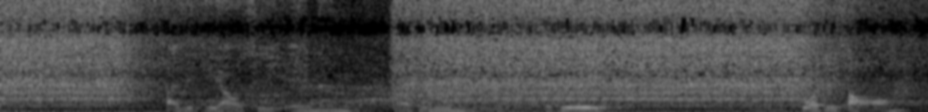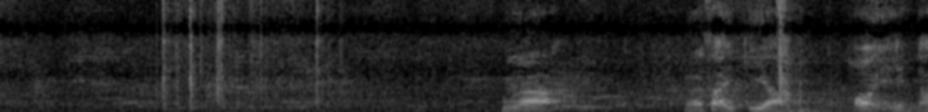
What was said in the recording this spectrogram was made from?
19สายที่เกี่ยว C A 1 ขั้วที่1ไปที่ขั้วที่ 2 เมื่อเมื่อใส่เกียร์ ถอยน้า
